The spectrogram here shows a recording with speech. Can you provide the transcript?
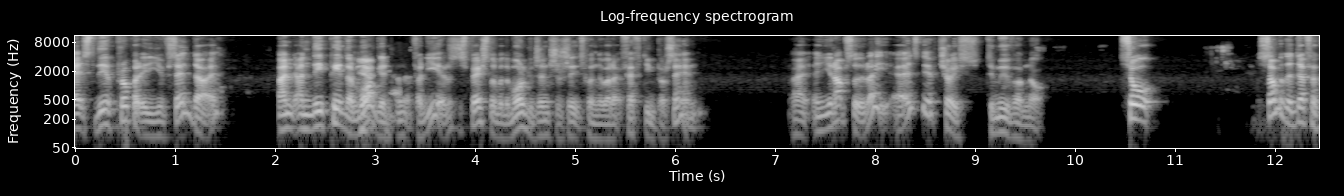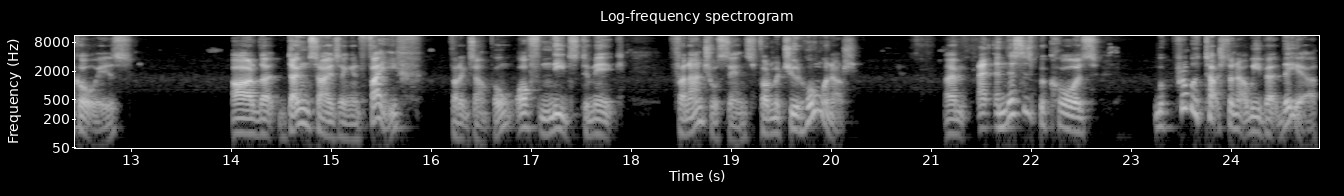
it's their property. You've said that. Eh? And and they paid their mortgage yeah. on it for years, especially with the mortgage interest rates when they were at 15%. Right? And you're absolutely right. It is their choice to move or not. So some of the difficulties are that downsizing in Fife, for example, often needs to make financial sense for mature homeowners. Um, and, and, this is because we've probably touched on it a wee bit there.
